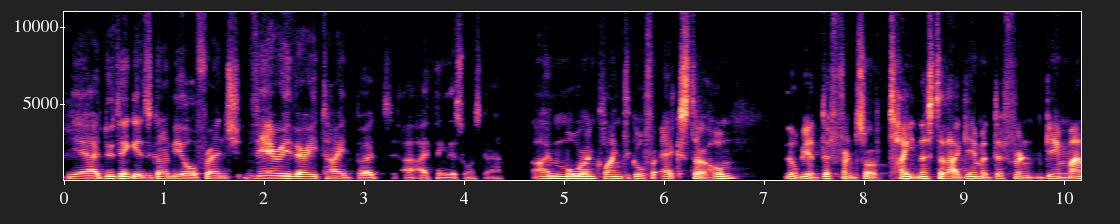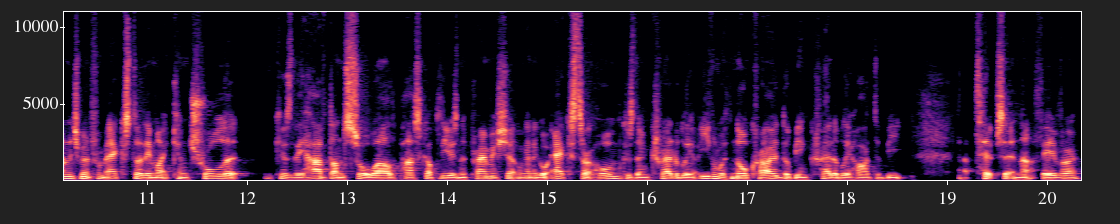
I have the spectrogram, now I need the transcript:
Yeah, I do think it's going to be all French. Very very tight, but I think this one's going to happen. I'm more inclined to go for Exeter at home there'll be a different sort of tightness to that game, a different game management from Exeter. They might control it because they have done so well the past couple of years in the Premiership. I'm going to go Exeter at home because they're incredibly, even with no crowd, they'll be incredibly hard to beat. That tips it in that favour.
